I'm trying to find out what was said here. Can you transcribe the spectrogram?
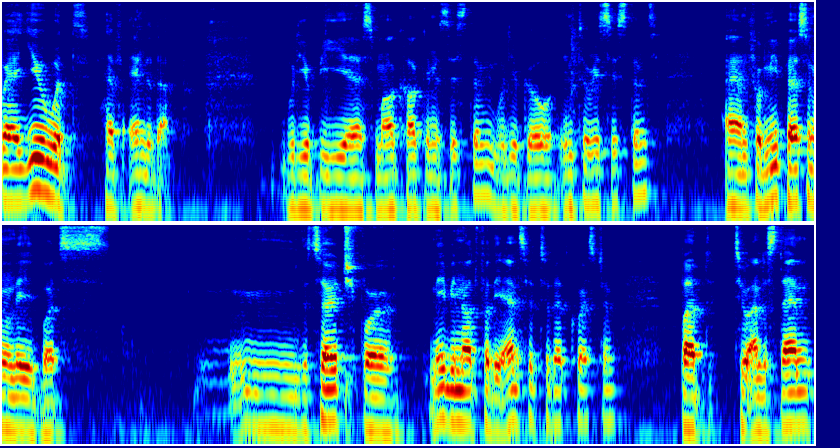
where you would have ended up. Would you be a small cog in the system? Would you go into resistance? And for me personally, what's mm, the search for maybe not for the answer to that question, but to understand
